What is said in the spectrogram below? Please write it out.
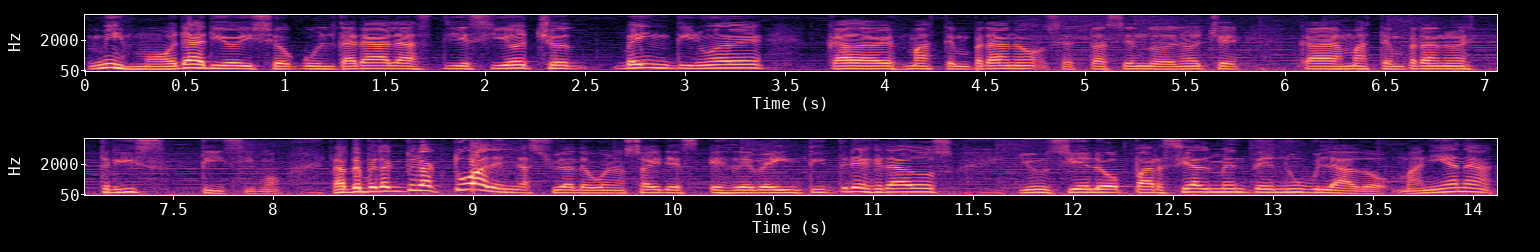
mismo horario y se ocultará a las 18.29 cada vez más temprano, se está haciendo de noche cada vez más temprano, es tristísimo. La temperatura actual en la ciudad de Buenos Aires es de 23 grados y un cielo parcialmente nublado. Mañana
